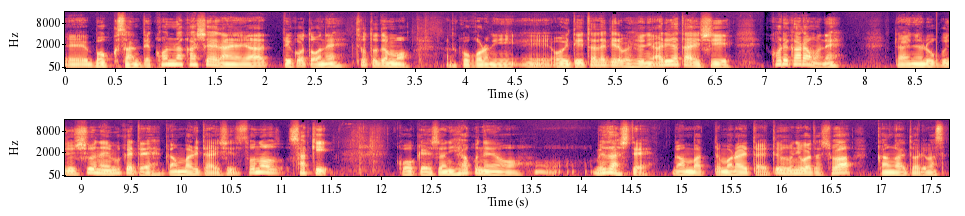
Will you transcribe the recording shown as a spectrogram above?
う、えー、ボックさんってこんな歌詞やなんやっていうことをねちょっとでも心に、え、置いていただければ非常にありがたいしこれからもね来年60周年に向けて頑張りたいしその先後継者に100年を目指して頑張ってもらいたいというふうに私は考えております。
